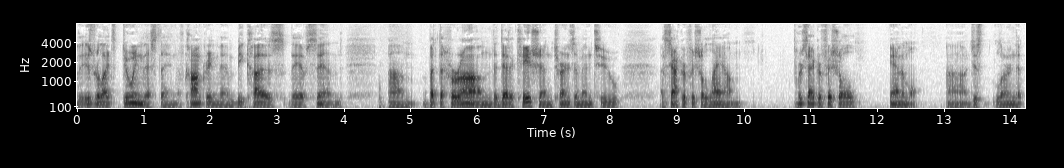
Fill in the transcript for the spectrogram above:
the Israelites doing this thing of conquering them because they have sinned. Um, but the haram, the dedication, turns them into a sacrificial lamb or sacrificial animal. Uh, just learn that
